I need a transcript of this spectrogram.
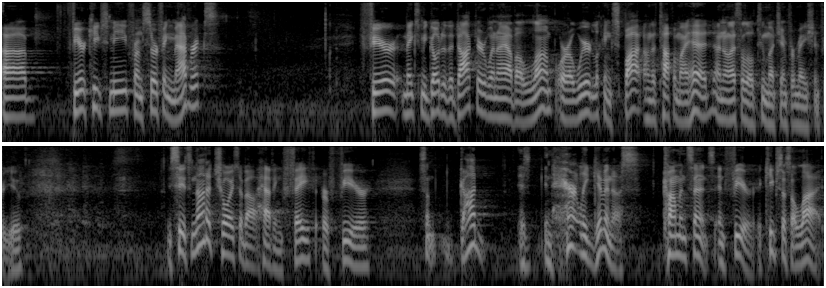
Uh, fear keeps me from surfing Mavericks. Fear makes me go to the doctor when I have a lump or a weird looking spot on the top of my head. I know that's a little too much information for you. You see, it's not a choice about having faith or fear. Some, God has inherently given us common sense and fear, it keeps us alive.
